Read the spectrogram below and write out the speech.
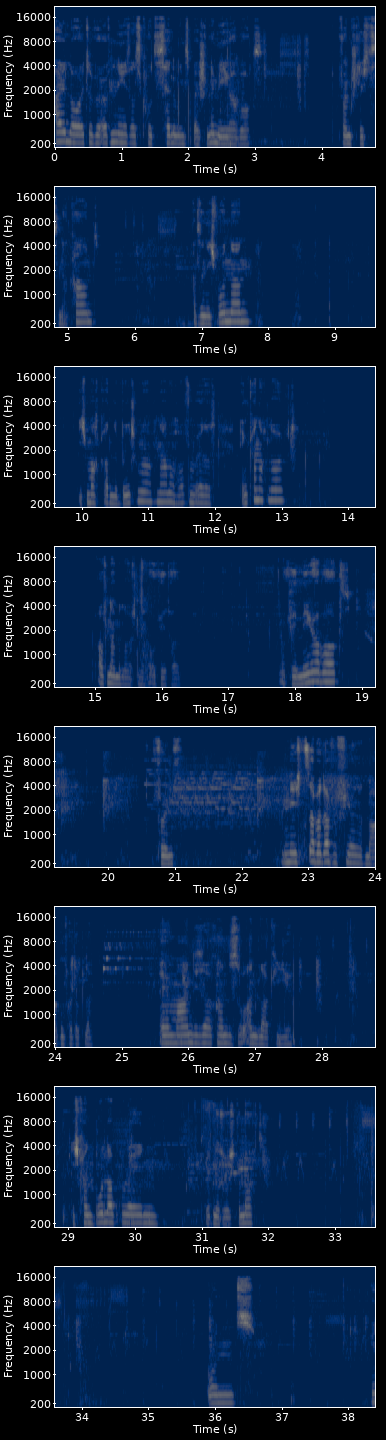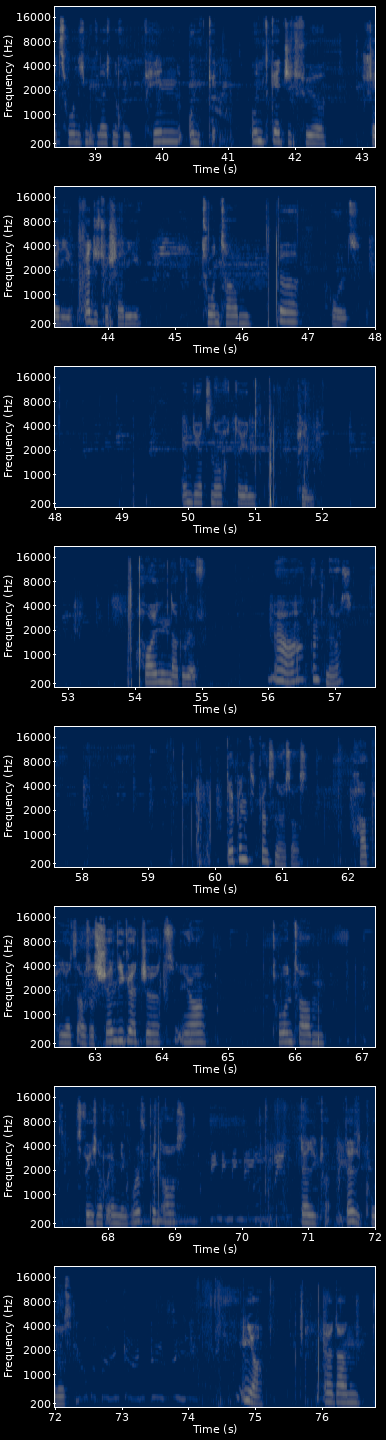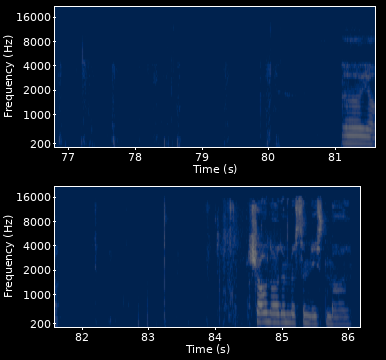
Hi Leute, wir öffnen jetzt als kurzes Halloween-Special eine Megabox. Einem schlechtesten Account. Also nicht wundern. Ich mache gerade eine Bildschirmaufnahme. Hoffen wir, dass Enka noch läuft. Aufnahme läuft noch. Okay, toll. Okay, Megabox. 5. Nichts, aber dafür 400 Marken Verdoppler. Ey Mann, dieser Account ist so unlucky. Ich kann Bull upgraden. Wird natürlich gemacht. Und jetzt hole ich mir gleich noch einen Pin und, Ga und Gadget für Shelly. Gadget für Shelly. Tontauben geholt. Und jetzt noch den Pin. Heulender Griff. Ja, ganz nice. Der Pin sieht ganz nice aus. Hab jetzt auch das Shelly Gadget. Ja. Tontauben. Jetzt wähle ich noch eben den Griff Pin aus. Der sieht, der sieht cool aus. Ja. Äh, dann. Äh, ja. Ciao Leute, bis zum nächsten Mal.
